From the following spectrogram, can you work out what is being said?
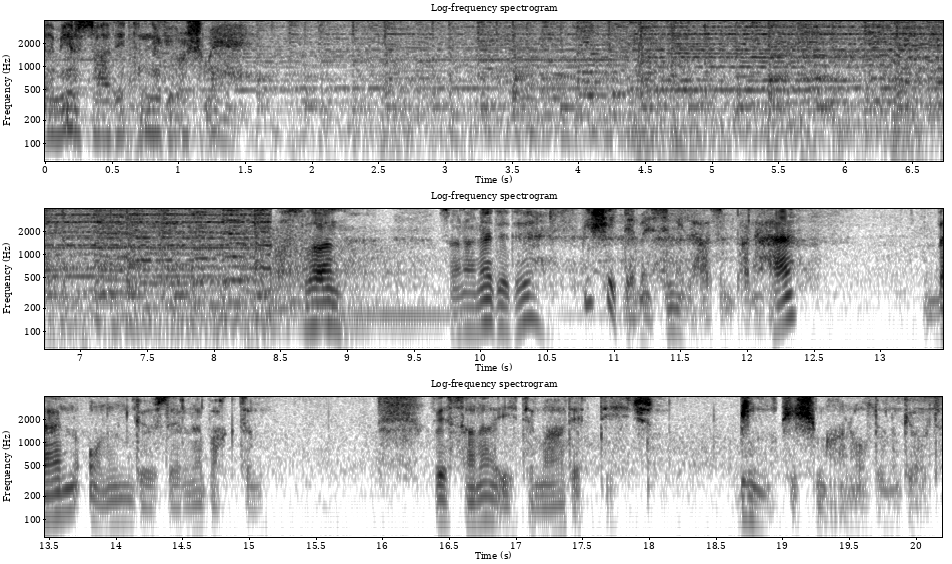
Emir Saadettin'le görüşmeye. Aslan, sana ne dedi? Bir şey demesi mi lazım bana ha? Ben onun gözlerine baktım. Ve sana itimat ettiği için bin pişman olduğunu gördüm.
